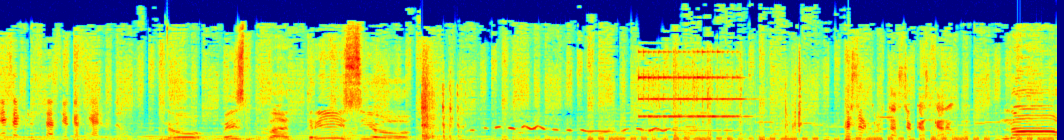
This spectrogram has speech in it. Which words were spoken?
¿Es el crustáceo cascarudo? No, es Patricio. ¡Es el crustáceo cascarudo! ¡No!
